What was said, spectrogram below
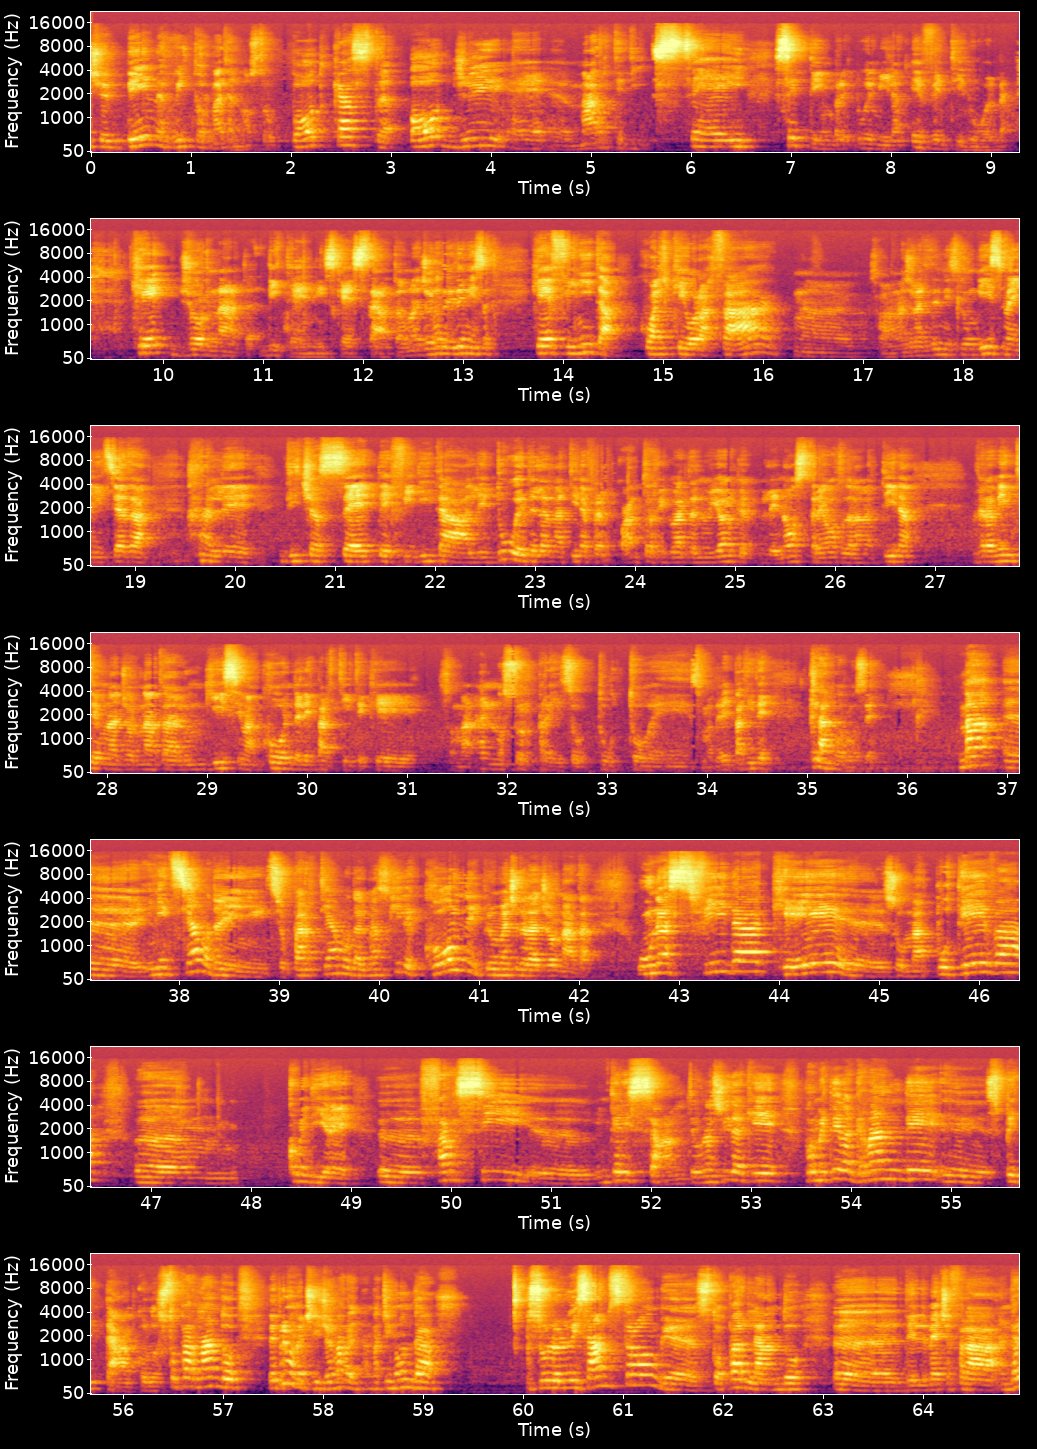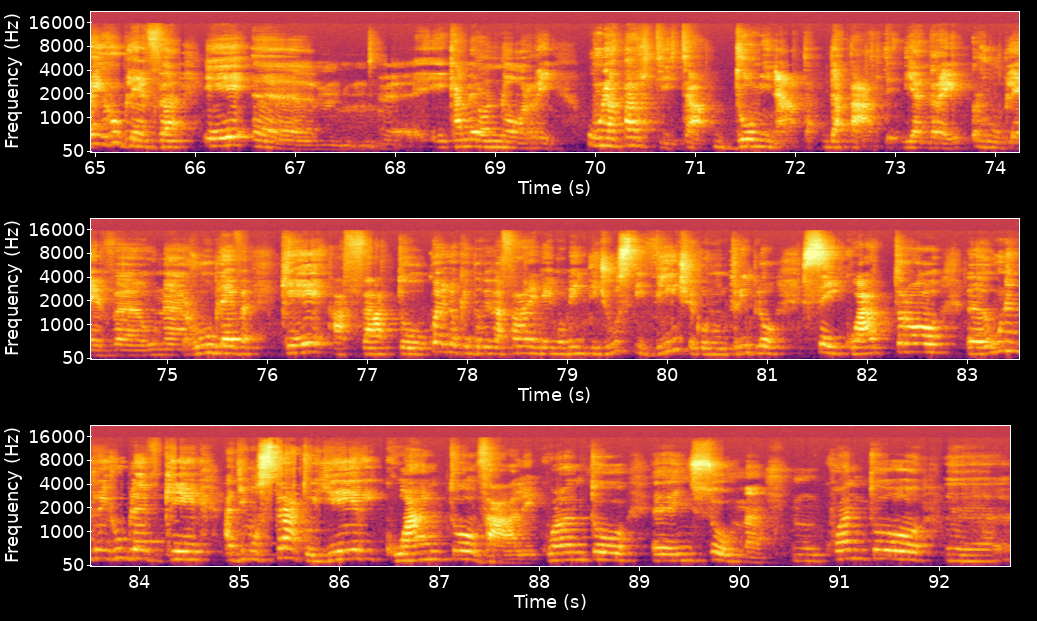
amici ben ritornati al nostro podcast. Oggi è eh, martedì 6 settembre 2022. Beh, che giornata di tennis che è stata, una giornata di tennis che è finita qualche ora fa, insomma una giornata di tennis lunghissima, è iniziata alle 17, finita alle 2 della mattina per quanto riguarda New York, le nostre 8 della mattina veramente una giornata lunghissima con delle partite che insomma hanno sorpreso tutto e insomma delle partite clamorose. Ma eh, iniziamo dall'inizio, partiamo dal maschile con il primo match della giornata. Una sfida che eh, insomma poteva, ehm, come dire, eh, farsi eh, interessante, una sfida che prometteva grande eh, spettacolo. Sto parlando del primo match di giornata andato in onda sullo Louis Armstrong, eh, sto parlando eh, del match fra Andrei Rublev e, ehm, e Cameron Norrie, una partita dominata da parte di Andrei Rublev, un Rublev che fatto quello che doveva fare nei momenti giusti, vince con un triplo 6-4, eh, un Andrei Rublev che ha dimostrato ieri quanto vale, quanto eh, insomma, mm, quanto eh,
